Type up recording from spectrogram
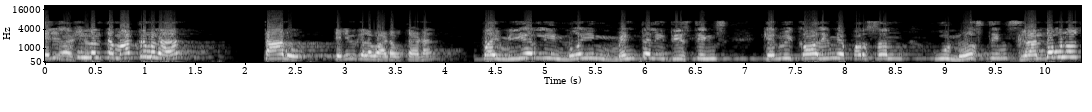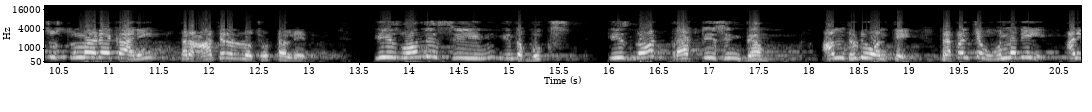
తెలుసుకున్నంత మాత్రమున తాను తెలివి గలవాడవుతాడా by merely knowing mentally these things can we call him a person who knows things గ్రంథములో చూస్తున్నాడే కానీ తన ఆచరణలో చూడటం లేదు. He is only seeing in the books he is not practicing them అంధుడు అంతే. ప్రపంచం ఉన్నది అని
